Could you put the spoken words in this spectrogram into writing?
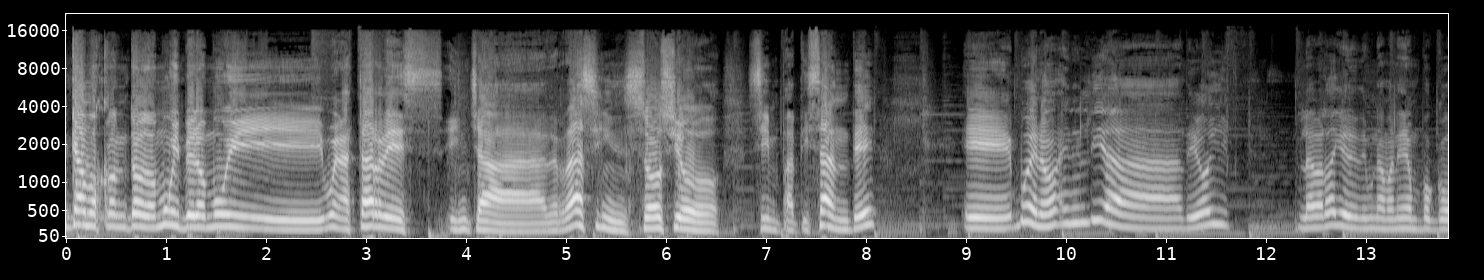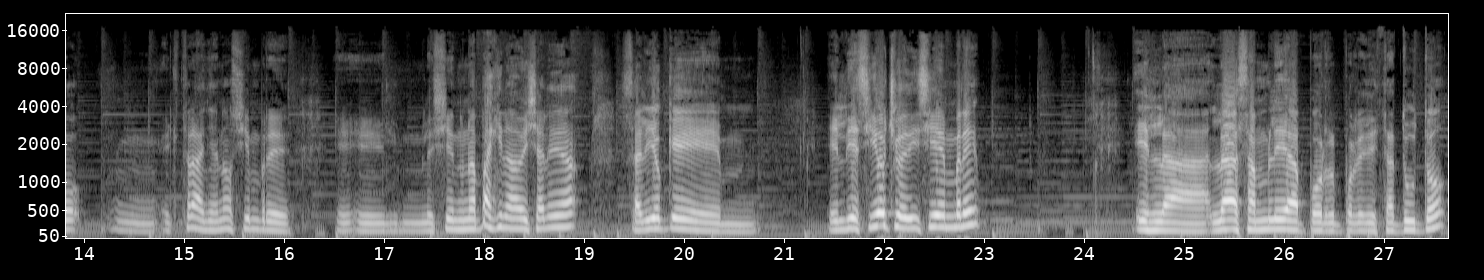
Arrancamos con todo, muy pero muy buenas tardes, hincha de Racing, socio simpatizante. Eh, bueno, en el día de hoy, la verdad que de una manera un poco mm, extraña, ¿no? Siempre eh, leyendo una página de Avellaneda salió que mm, el 18 de diciembre es la, la asamblea por, por el estatuto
